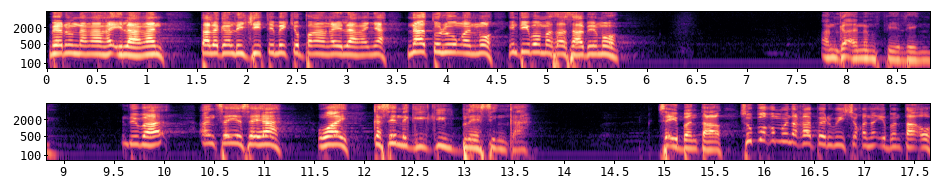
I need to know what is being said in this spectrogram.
merong nangangailangan, talagang legitimate yung pangangailangan niya, natulungan mo, hindi ba masasabi mo, ang gaan ng feeling. Hindi ba? Ang saya-saya. Why? Kasi nagiging blessing ka sa ibang tao. Subukan mo nakaperwisyo ka ng ibang tao,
